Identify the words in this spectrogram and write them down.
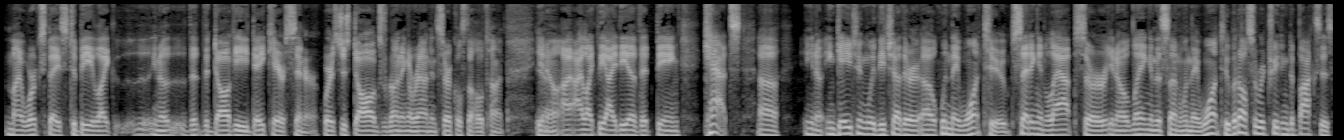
my workspace to be like you know the the doggy daycare center where it's just dogs running around in circles the whole time. You yeah. know, I, I, like the idea of it being cats. Uh, you know, engaging with each other uh, when they want to, setting in laps or, you know, laying in the sun when they want to, but also retreating to boxes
